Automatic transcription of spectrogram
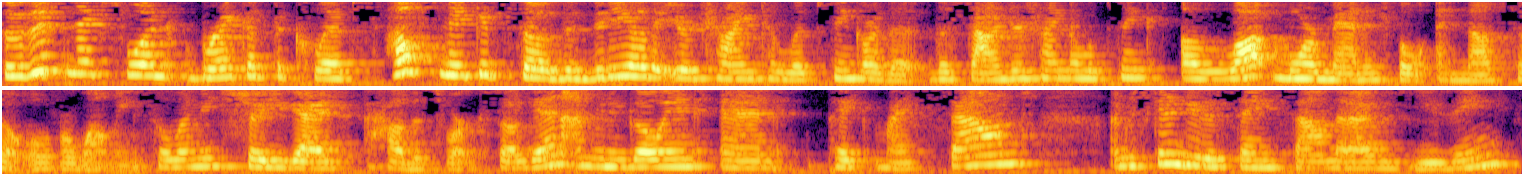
So this next one, break up the clips, helps make it so the video that you're trying to lip sync or the, the sound you're trying to lip sync a lot more manageable and not so overwhelming. So let me show you guys how this works. So again, I'm gonna go in and pick my sound. I'm just gonna do the same sound that I was using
